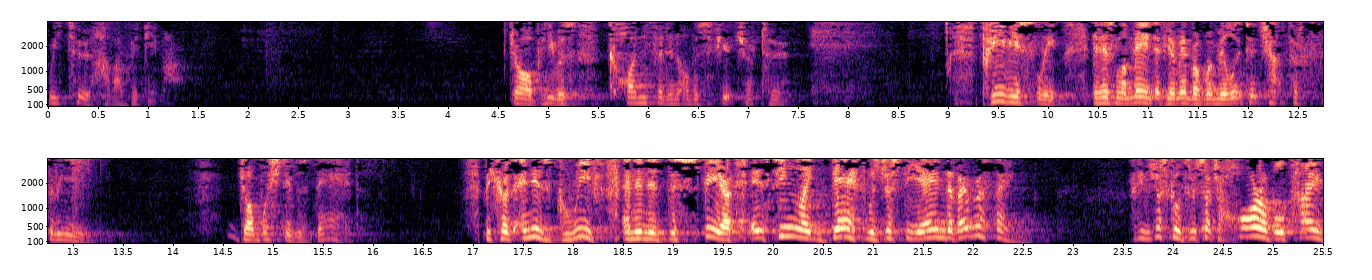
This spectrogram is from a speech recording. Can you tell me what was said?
We too have a Redeemer. Job, he was confident of his future too. Previously, in his lament, if you remember when we looked at chapter 3, Job wished he was dead. Because in his grief and in his despair, it seemed like death was just the end of everything. And he was just going through such a horrible time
